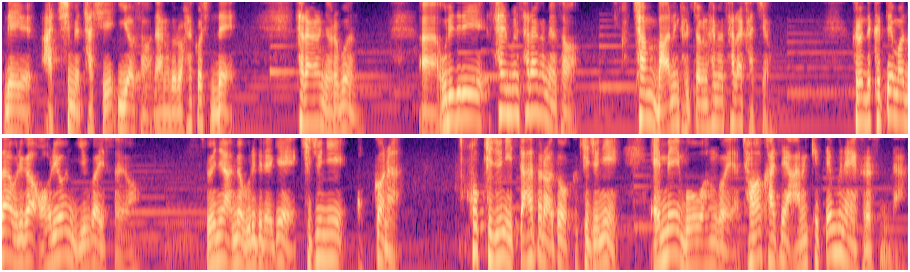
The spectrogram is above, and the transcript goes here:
내일 아침에 다시 이어서 나누도록 할 것인데, 사랑하는 여러분, 아, 우리들이 삶을 살아가면서 참 많은 결정을 하며 살아가죠. 그런데 그때마다 우리가 어려운 이유가 있어요. 왜냐하면 우리들에게 기준이 없거나 혹 기준이 있다 하더라도 그 기준이 애매모호한 거예요. 정확하지 않기 때문에 그렇습니다.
